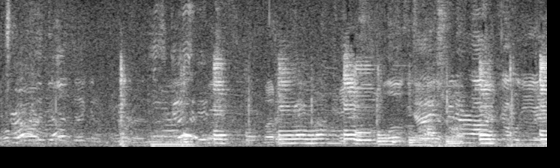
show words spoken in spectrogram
It's good. But Yeah, I've a couple years.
